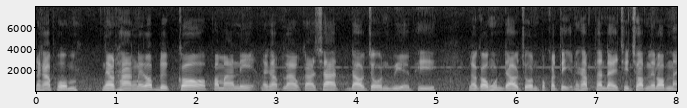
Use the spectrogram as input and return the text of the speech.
นะครับผมแนวทางในรอบดึกก็ประมาณนี้นะครับราวกาชาติดาวโจน VIP แล้วก็หุ้นดาวโจนปกตินะครับ ท่านใดชื่นชอบในรอบไหน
